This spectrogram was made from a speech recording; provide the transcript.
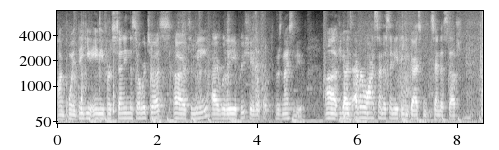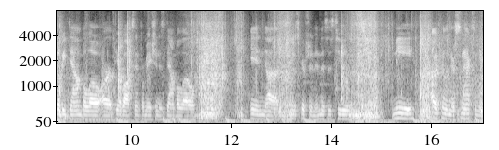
on point. Thank you, Amy, for sending this over to us, uh, to me. I really appreciate it. It was nice of you. Uh, if you guys ever want to send us anything, you guys can send us stuff. It'll be down below. Our PO box information is down below in, uh, in the description. And this is to me. I have a feeling there's snacks in here.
